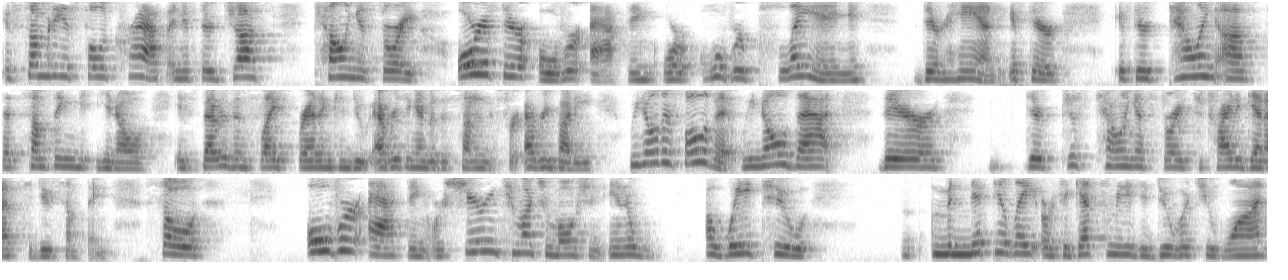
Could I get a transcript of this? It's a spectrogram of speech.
if somebody is full of crap and if they're just telling a story or if they're overacting or overplaying their hand. If they're, if they're telling us that something, you know, is better than sliced bread and can do everything under the sun and is for everybody, we know they're full of it. We know that they're they're just telling us stories to try to get us to do something. So overacting or sharing too much emotion in a, a way to manipulate or to get somebody to do what you want,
